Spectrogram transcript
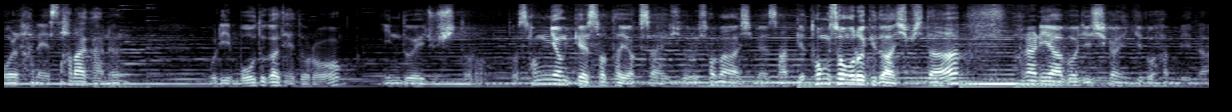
올 한 해 살아가는 우리 모두가 되도록 인도해 주시도록 또 성령께서 더 역사해 주시도록 소망하시면서 함께 통성으로 기도하십시다. 하나님 아버지 시간에 기도합니다.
